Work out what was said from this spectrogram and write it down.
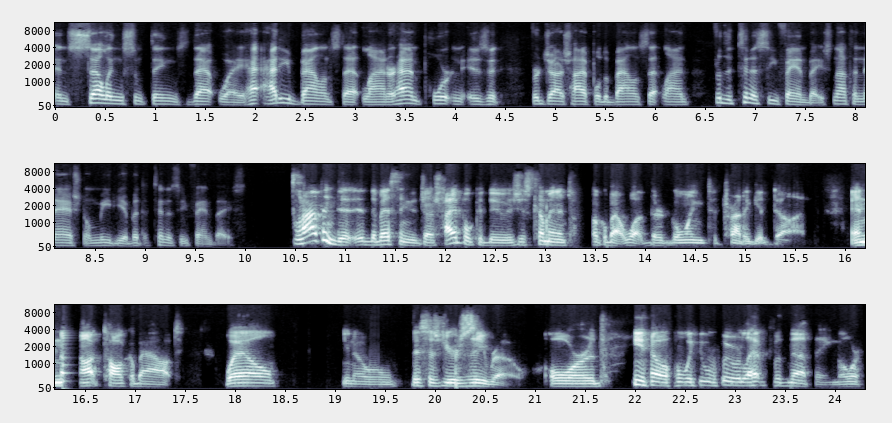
and selling some things that way. How, how, do you balance that line, or how important is it for Josh Heupel to balance that line for the Tennessee fan base, not the national media, but the Tennessee fan base? Well, I think that the best thing that Josh Heupel could do is just come in and talk about what they're going to try to get done, and not talk about, well, you know, this is year zero, or you know, we, we were left with nothing, or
